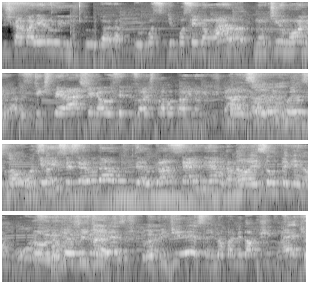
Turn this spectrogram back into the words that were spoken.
Dos cavaleiros do, da- da- do de Poseidon lá, Ah. não tinha o nome. Aí você tinha que esperar chegar os episódios pra botar os nomes dos Não, caras. isso aí eu não conheço, não. Pô, que isso? Esse era o da, o, da- o da série mesmo. Da Não, esse eu não peguei, não. Não, eu lembro Porque eu do pedi esse, eu pedi esse, aí meu pai me dava um chiclete.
